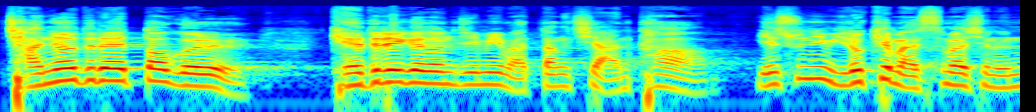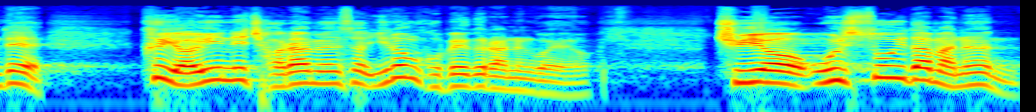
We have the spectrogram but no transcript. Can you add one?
자녀들의 떡을 개들에게 던짐이 마땅치 않다. 예수님 이렇게 말씀하시는데 그 여인이 절하면서 이런 고백을 하는 거예요. 주여 올소이다마는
